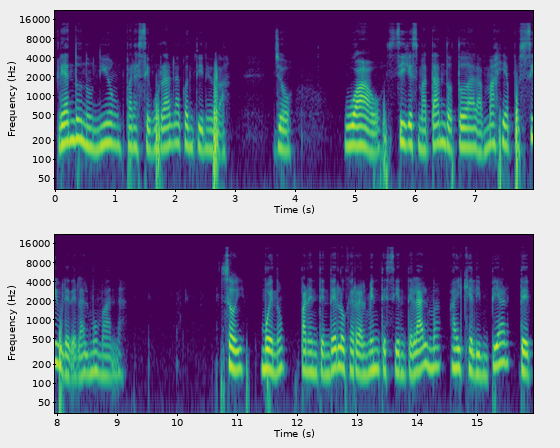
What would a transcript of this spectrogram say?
creando una unión para asegurar la continuidad. Yo, ¡Wow! Sigues matando toda la magia posible del alma humana. Soy, bueno, para entender lo que realmente siente el alma hay que limpiar de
